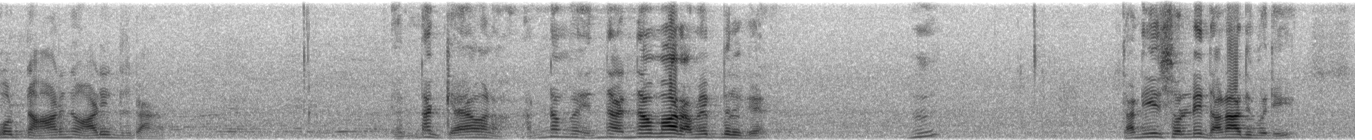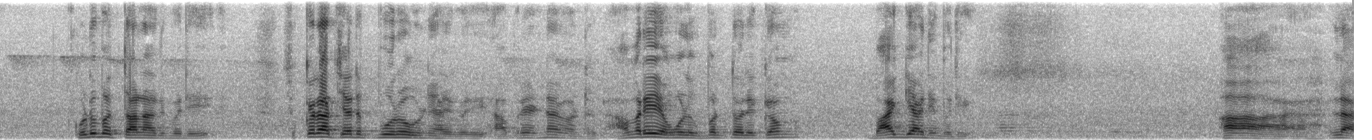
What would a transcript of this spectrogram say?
கோட்டு ஆடினும் ஆடின்னு இருக்காங்க. என்ன கேவலம். என்ன என்ன என்ன மாதிரி அமைப்பு இருக்குது ம்? தனி தனாதிபதி குடும்பத்தானாதிபதி சுக்கராச்சாரிய பூர்வ புண்ணியாதிபதி. அப்புறம் என்ன வேண்டியிருக்கு அவரே உங்களுக்கு பொறுத்த வரைக்கும் பாக்யாதிபதி இல்லை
